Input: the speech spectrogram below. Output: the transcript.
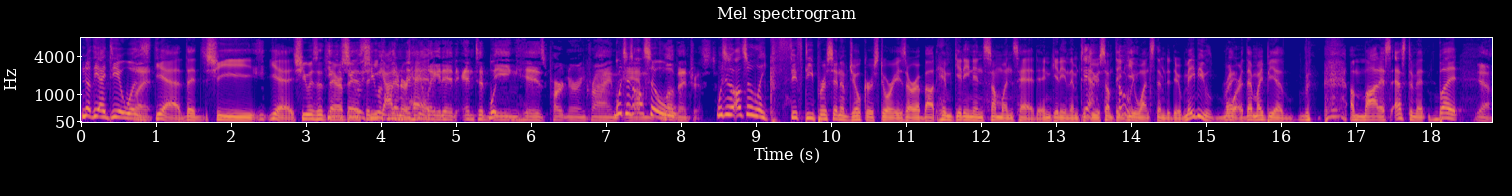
no, the idea was, But- yeah, that she, yeah, she was a He- therapist she was, she and he got in her head. manipulated into being his partner in crime, which is and also love interest. Which is also like fifty percent of Joker stories are about him getting in someone's head and getting them to Yeah, do something he wants them to do. Maybe more. That might be a a modest estimate, but Yeah.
